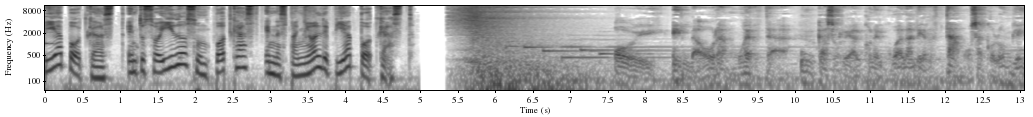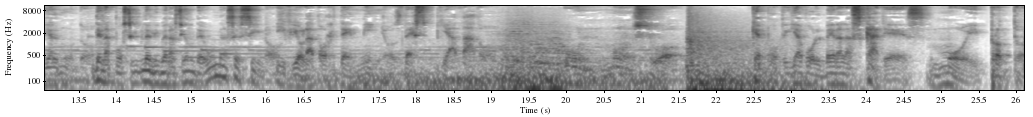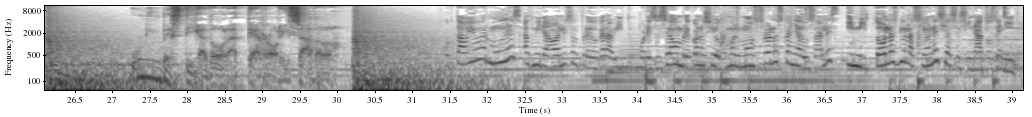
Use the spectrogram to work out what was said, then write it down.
Pia Podcast, en tus oídos un podcast en español de Pia Podcast. Hoy, en la hora muerta, un caso real con el cual alertamos a Colombia y al mundo de la posible liberación de un asesino y violador de niños despiadado. Un monstruo que podía volver a las calles muy pronto. Un investigador aterrorizado. Octavio Bermúdez admiraba a Luis Alfredo Garavito, por eso ese hombre conocido como el monstruo de los cañaduzales imitó las violaciones y asesinatos de niños.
